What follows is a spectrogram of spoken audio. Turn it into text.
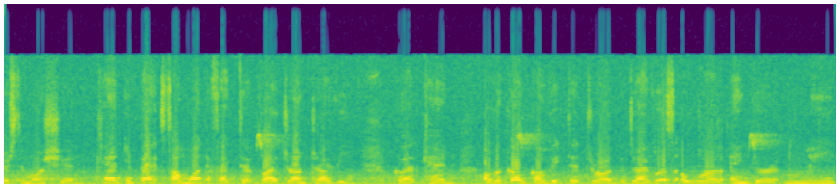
Others' emotion can impact someone affected by drunk driving. God can overcome convicted drunk drivers while anger may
